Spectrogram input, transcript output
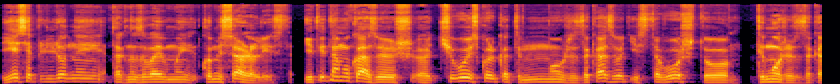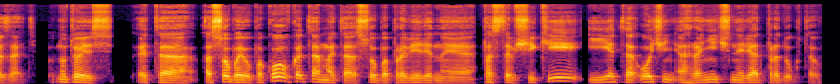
есть определенный так называемый комиссар лист. И ты там указываешь, э, чего и сколько ты можешь заказывать из того, что ты можешь заказать. Ну, то есть это особая упаковка там, это особо проверенные поставщики, и это очень ограниченный ряд продуктов.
